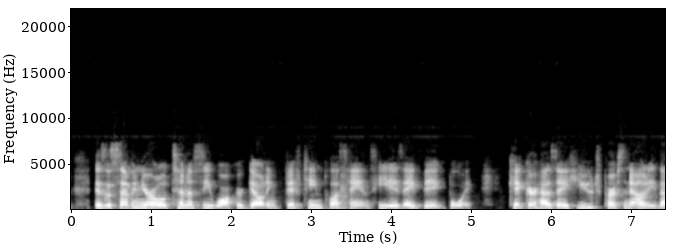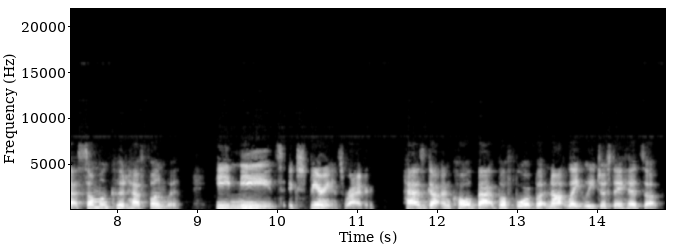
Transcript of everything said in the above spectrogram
is a seven year old Tennessee Walker gelding, 15 plus hands. He is a big boy. Kicker has a huge personality that someone could have fun with. He needs experience rider. Has gotten cold back before, but not lately, just a heads up.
